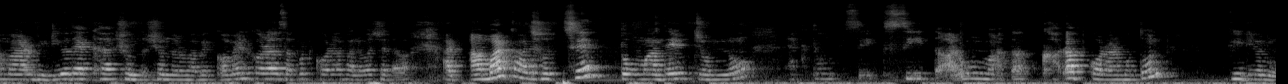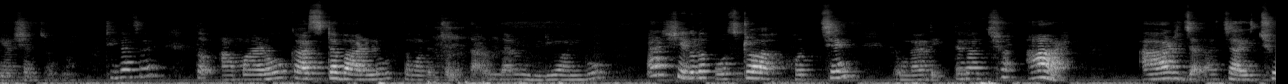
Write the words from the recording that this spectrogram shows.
আমার ভিডিও দেখা, সুন্দর সুন্দরভাবে কমেন্ট করা সাপোর্ট করা, ভালোবাসা দেওয়া। আর আমার কাজ হচ্ছে তোমাদের জন্য একদম সেক্সি দারুণ, মাথা খারাপ করার মতন ভিডিও নিয়ে আসার জন্য। ঠিক আছে? তো আমারও কাজটা বাড়লো। তোমাদের জন্য দারুণ দারুণ ভিডিও আনব। আর সেগুলো পোস্ট হচ্ছে, তোমরা দেখতে পাচ্ছ। আর আর যারা চাইছো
